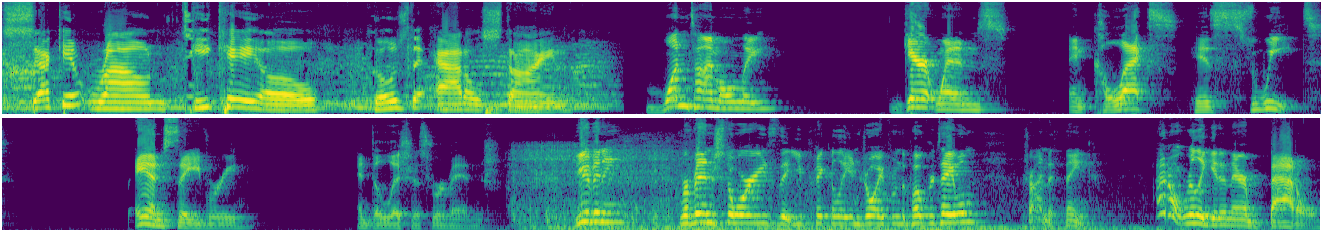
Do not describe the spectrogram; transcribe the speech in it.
Second round TKO goes to Adelstein. One time only, Garrett wins and collects his sweet and savory and delicious revenge. Do you have any revenge stories that you particularly enjoy from the poker table? I'm trying to think. I don't really get in there and battle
